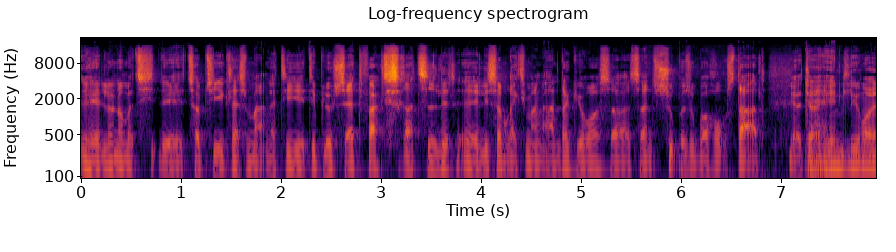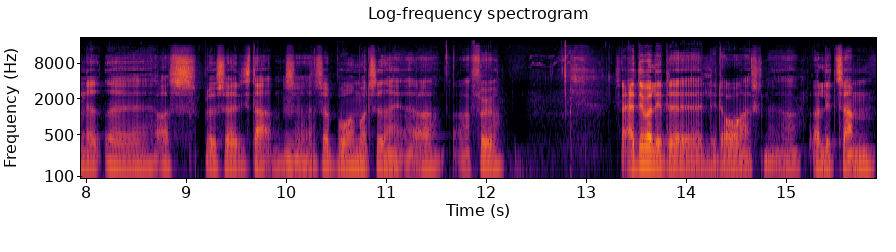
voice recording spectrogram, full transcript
øh, lå nummer 10, øh, top 10 i klassementer, de, de blev sat faktisk ret tidligt, øh, ligesom rigtig mange andre gjorde, så, så en super, super hård start. Ja, Øh, endelig røget ned, øh, også blev sat i starten, mm. så, så Bora måtte sidde af og, og føre. Så ja, det var lidt, øh, lidt overraskende, og, og lidt samme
